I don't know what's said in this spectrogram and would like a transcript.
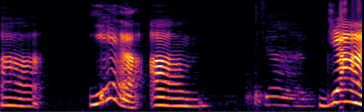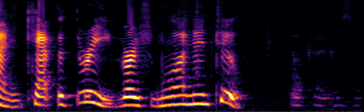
Uh, yeah, um, John. John chapter 3, verse 1 and 2. Okay, I'm sorry.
